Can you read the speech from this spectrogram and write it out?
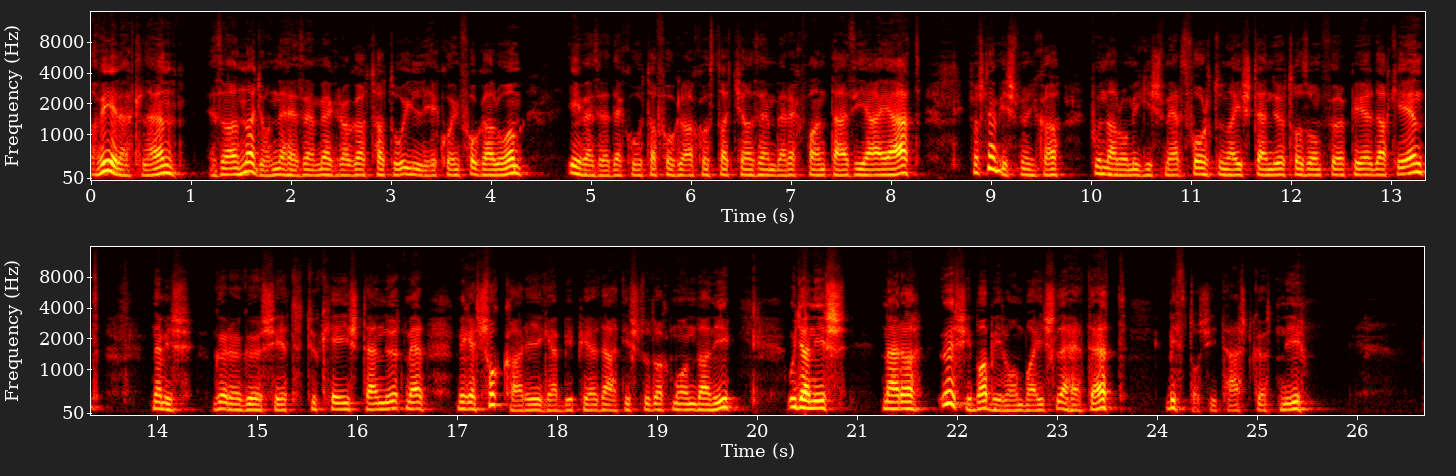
A véletlen, ez a nagyon nehezen megragadható illékony fogalom évezredek óta foglalkoztatja az emberek fantáziáját. Most nem is mondjuk a funalomig ismert Fortuna istennőt hozom föl példaként, nem is görögősét tükhé istennőt, mert még egy sokkal régebbi példát is tudok mondani, ugyanis már a ősi Babilonba is lehetett biztosítást kötni.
